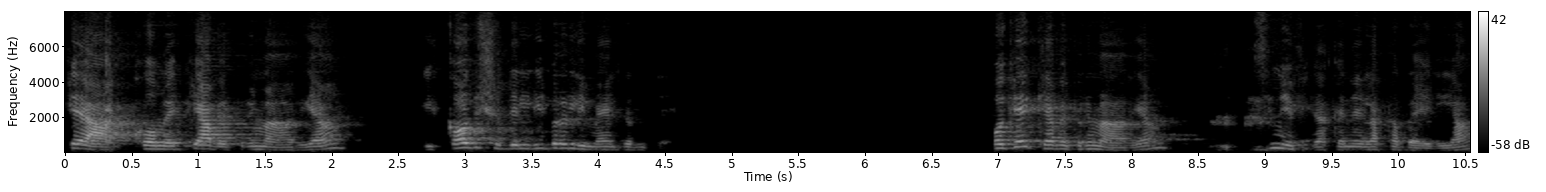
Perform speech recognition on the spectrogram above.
che ha come chiave primaria il codice del libro e l'email dell'utente. Poiché è chiave primaria, significa che nella tabella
